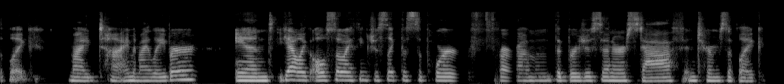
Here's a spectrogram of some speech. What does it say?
of like my time and my labor and yeah like also i think just like the support from the bridges center staff in terms of like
